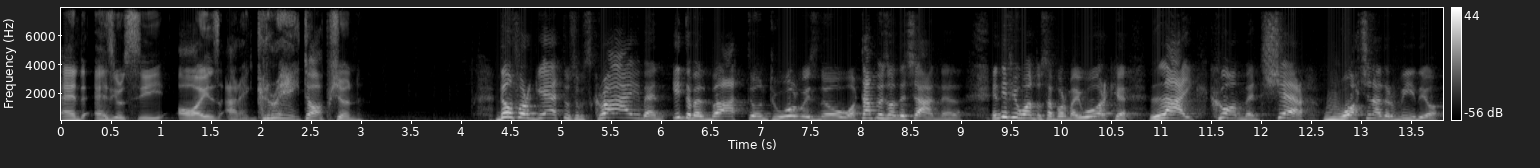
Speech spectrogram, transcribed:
And as you'll see, oils are a great option. Don't forget to subscribe and hit the bell button to always know what happens on the channel. And if you want to support my work, like, comment, share, watch another video,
